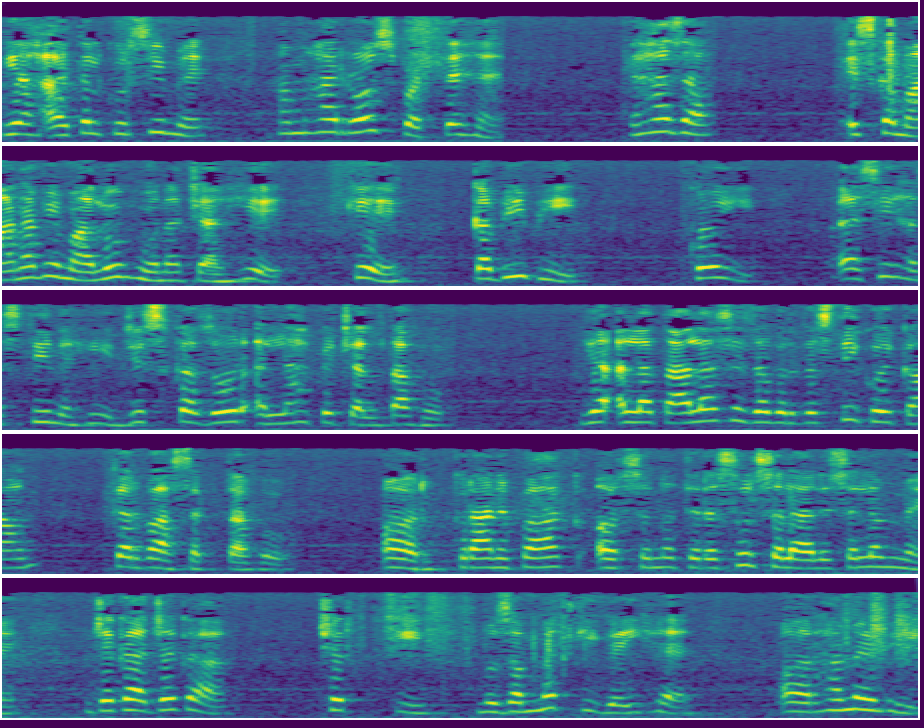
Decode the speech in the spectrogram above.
یا آیت کرسی میں ہم ہر روز پڑھتے ہیں۔ لہذا اس کا معنی بھی معلوم ہونا چاہیے کہ کبھی بھی کوئی ایسی ہستی نہیں جس کا زور اللہ پہ چلتا ہو۔ یا اللہ تعالیٰ سے زبردستی کوئی کام کروا سکتا ہو۔ اور قرآن پاک اور سنت رسول صلی اللہ علیہ وسلم میں جگہ جگہ شرک کی مذمت کی گئی ہے۔ اور ہمیں بھی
